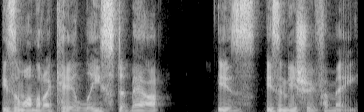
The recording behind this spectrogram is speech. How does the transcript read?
is the one that I care least about is is an issue for me.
